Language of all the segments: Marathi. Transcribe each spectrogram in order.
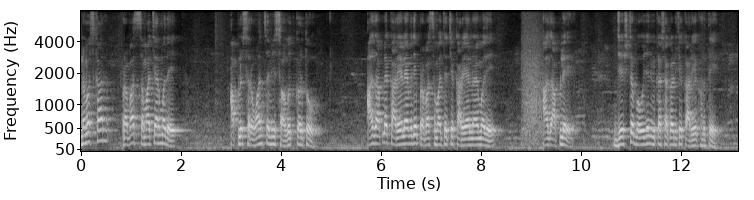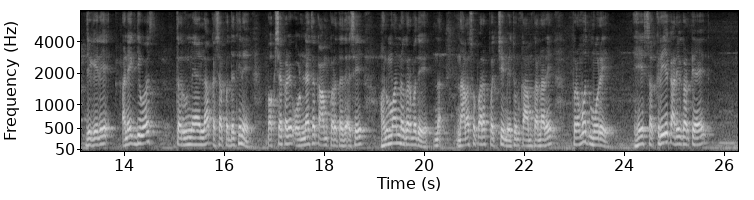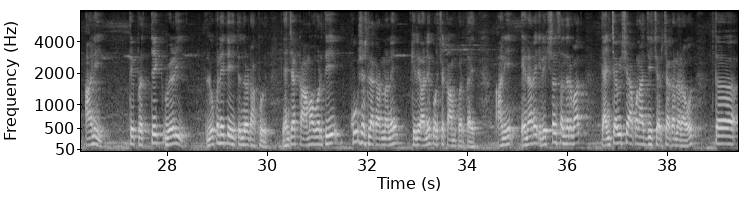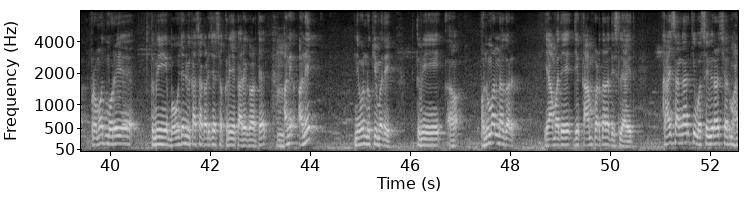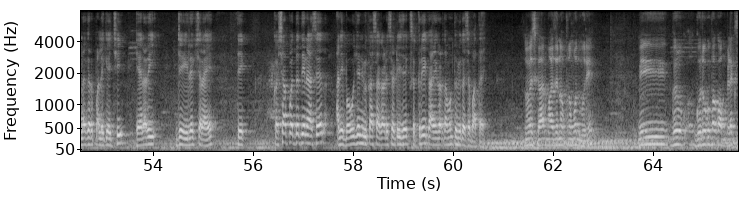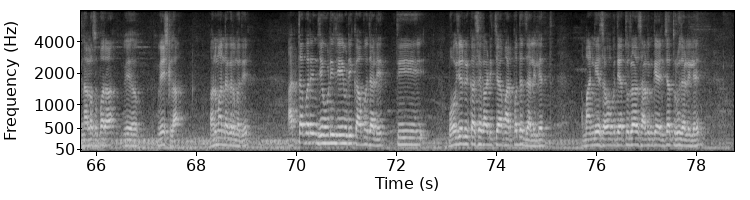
नमस्कार प्रभास समाचारमध्ये आपलं सर्वांचं मी स्वागत करतो. आज आपल्या कार्यालयामध्ये प्रभास समाचारच्या कार्यालयामध्ये आज आपले ज्येष्ठ बहुजन विकास आघाडीचे कार्यकर्ते जे गेले अनेक दिवस तरुणाला कशा पद्धतीने पक्षाकडे ओढण्याचं काम करत आहेत असे हनुमाननगरमध्ये न नालासोपारा पश्चिम येथून काम करणारे प्रमोद मोरे हे सक्रिय कार्यकर्ते आहेत आणि ते प्रत्येक वेळी लोकनेते हितेंद्र ठाकूर यांच्या कामावरती खुश असल्याकारणाने गेले अनेक वर्ष काम करत आहेत आणि येणाऱ्या इलेक्शन संदर्भात त्यांच्याविषयी आपण आज जी चर्चा करणार आहोत तर प्रमोद मोरे तुम्ही बहुजन विकास आघाडीचे सक्रिय कार्यकर्ते आहेत. आणि अनेक निवडणुकीमध्ये तुम्ही हनुमाननगर यामध्ये जे काम करताना दिसले आहेत. काय सांगाल की वसई शहर महानगरपालिकेची येणारी जे इलेक्शन आहे ते कशा पद्धतीने असेल आणि बहुजन विकास आघाडीसाठी जे एक सक्रिय कार्यकर्ता म्हणून तुम्ही कसं पाहताय? नमस्कार माझं नाव प्रमोद मोरे. मी गुरु गुरुगुपा कॉम्प्लेक्स नालासोपारा वे वेशला हनुमाननगरमध्ये आत्तापर्यंत जेवढी जेवढी कामं झालीत ती बहुजन विकास आघाडीच्या मार्फतच झालेली आहेत. माननीय सभापती अतुलराव साळुंके यांच्या थ्रू झालेले आहेत.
